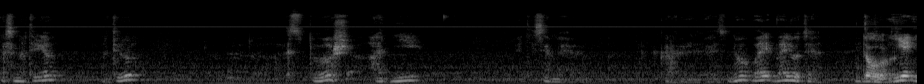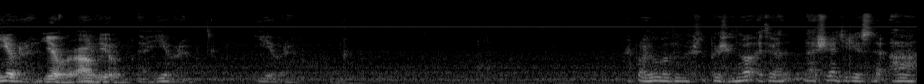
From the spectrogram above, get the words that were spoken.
посмотрел, смотрю, сплошь одни эти самые, как называется, ну, ва- валюта, Доллар. Е- евро. Евро, а, евро. Да, евро. Евро. Я подумал, что почему, это значит интересно, а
